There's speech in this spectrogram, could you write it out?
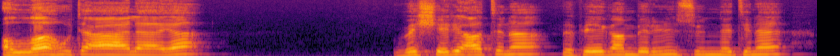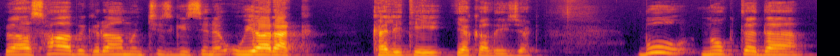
Allahu Teala'ya ve şeriatına ve peygamberinin sünnetine ve ashab-ı kiramın çizgisine uyarak kaliteyi yakalayacak. Bu noktada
